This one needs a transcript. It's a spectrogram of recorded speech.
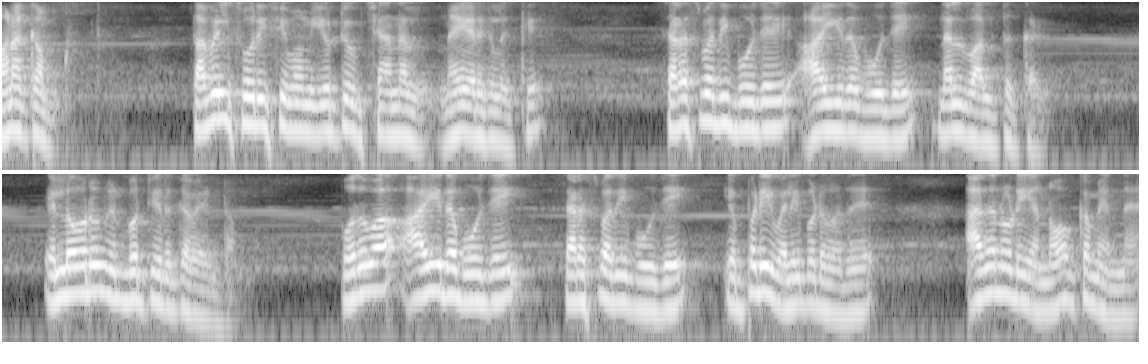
வணக்கம். தமிழ் சூரி சிவம் யூடியூப் சேனல் நேயர்களுக்கு சரஸ்வதி பூஜை ஆயுத பூஜை நல்வாழ்த்துக்கள். எல்லோரும் இன்புற்றி இருக்க வேண்டும். பொதுவாக ஆயுத பூஜை சரஸ்வதி பூஜை எப்படி வழிபடுவது அதனுடைய நோக்கம் என்ன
